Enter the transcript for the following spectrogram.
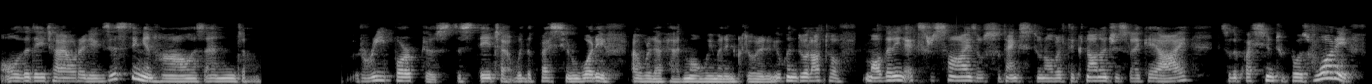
all the data already existing in house and uh, repurpose this data with the question, what if I would have had more women included? You can do a lot of modeling exercise, also thanks to novel technologies like AI. So the question to pose, what if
